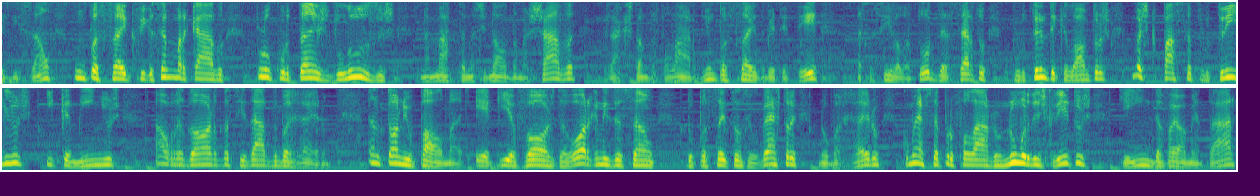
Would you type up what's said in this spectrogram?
edição. Um passeio que fica sempre marcado pelo cortejo de luzes na Mata Nacional da Machada, já que estamos a falar de um passeio de BTT, acessível a todos, é certo, por 30 km, mas que passa por trilhos e caminhos ao redor da cidade de Barreiro. António Palma é aqui a voz da organização do Passeio de São Silvestre, no Barreiro. Começa por falar no número de inscritos, que ainda vai aumentar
